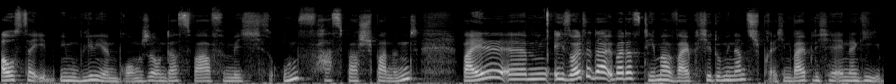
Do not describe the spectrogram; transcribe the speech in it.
aus der Immobilienbranche. Und das war für mich so unfassbar spannend, weil ähm, ich sollte da über das Thema weibliche Dominanz sprechen, weibliche Energie.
